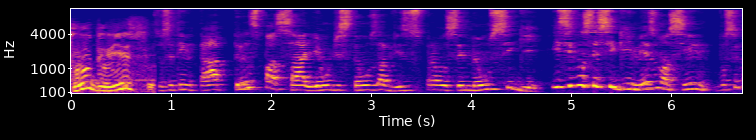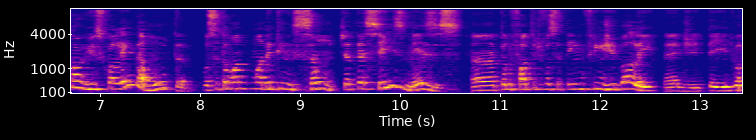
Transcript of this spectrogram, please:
tudo isso? Se você tentar transpassar ali onde estão os avisos para você não seguir. E se você seguir mesmo assim, você corre o risco, além da multa, você tomar uma detenção de até seis meses uh, pelo fato de você ter infringido a lei, né? De ter ido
